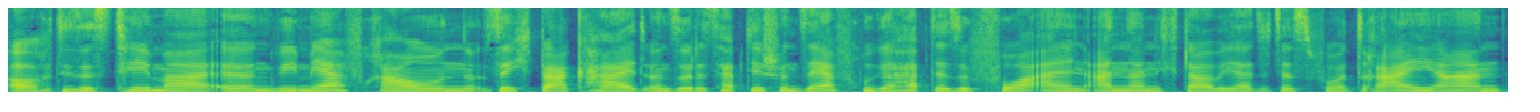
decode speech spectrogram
auch dieses Thema irgendwie mehr Frauen, Sichtbarkeit und so. Das habt ihr schon sehr früh gehabt, also vor allen anderen. Ich glaube, ihr hattet das vor drei Jahren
